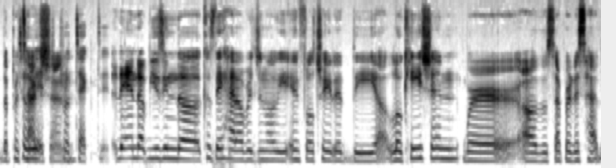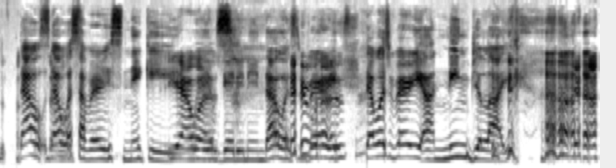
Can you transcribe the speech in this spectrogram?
the protection. protected. they end up using the because they had originally infiltrated the uh, location where uh, the separatists had That that was a very sneaky Yeah, way was. of getting in. That was very was. that was very uh, ninja like. that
